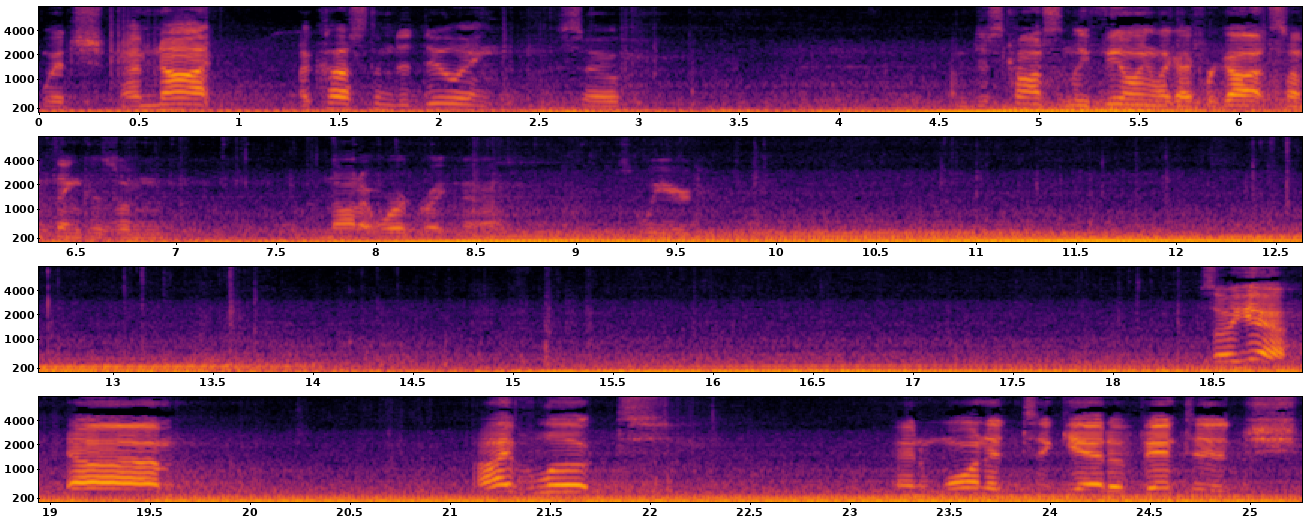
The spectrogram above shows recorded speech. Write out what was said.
which I'm not accustomed to doing, so Just constantly feeling like I forgot something because I'm not at work right now. It's weird. So yeah, um, I've looked and wanted to get a vintage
